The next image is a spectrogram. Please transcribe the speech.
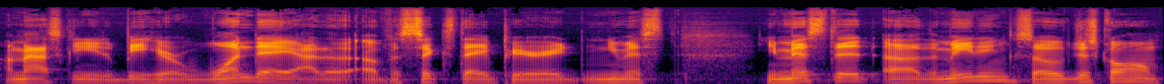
I'm asking you to be here one day out of, of a six day period. And you missed, you missed it, uh, the meeting. So just go home.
